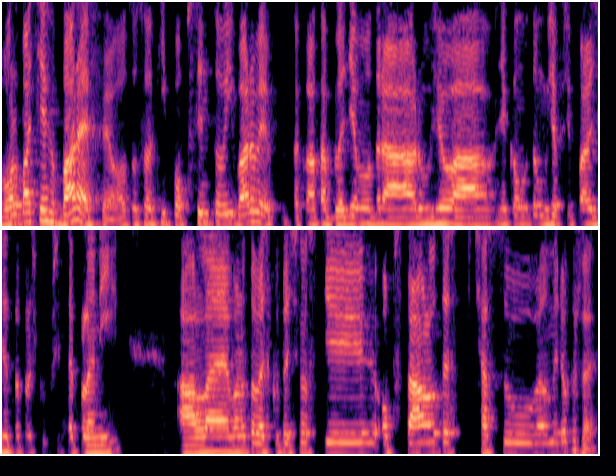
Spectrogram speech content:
volba těch barev, jo, to jsou taky popsintový barvy, taková ta bledě modrá, růžová, někomu to může připadat, že je to trošku přiteplený, ale ono to ve skutečnosti obstálo test času velmi dobře.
